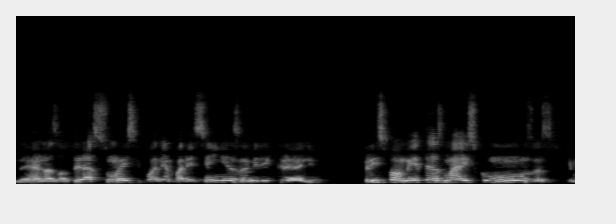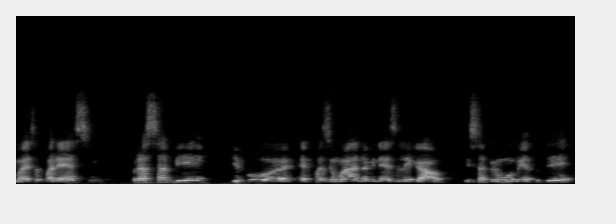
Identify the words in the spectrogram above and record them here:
né, nas alterações que podem aparecer em exame de crânio principalmente as mais comuns, as que mais aparecem, para saber tipo, é fazer uma anamnese legal e saber o momento de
